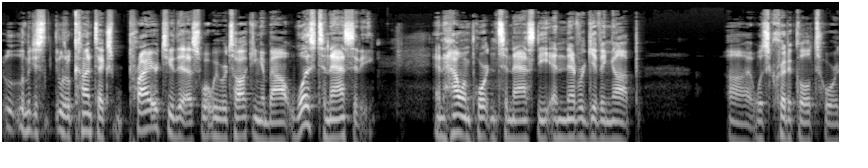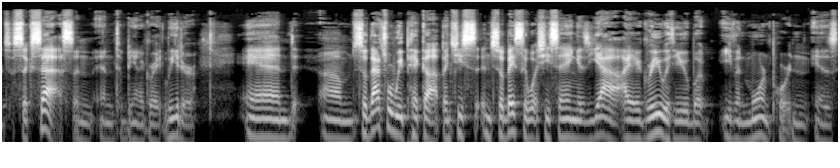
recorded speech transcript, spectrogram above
let me just a little context. Prior to this, what we were talking about was tenacity and how important tenacity and never giving up uh, was critical towards success and and to being a great leader, and um, so that's where we pick up. And she's and so basically what she's saying is, yeah, I agree with you, but even more important is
